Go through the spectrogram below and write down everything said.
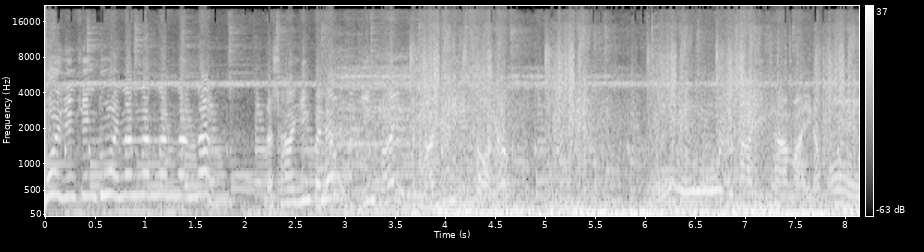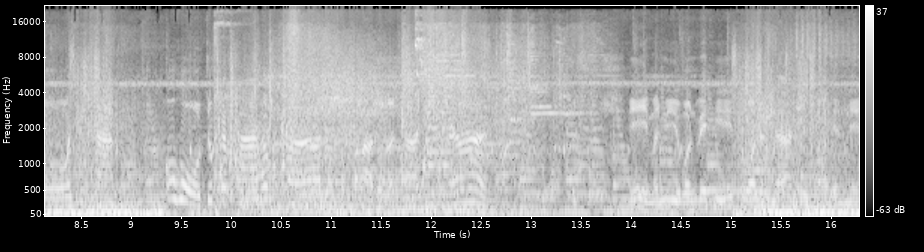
ฮ้ยยิงจริงๆด้วยนั่นนั่นนั่นนั่นนั่นนาชายิงไปแล้วยิงไปมันมาที่ยิงก่อนแล้วโอ้โหนาชายิงท่าใหม่ครับ โอ้โหที่คางโอ้โห จุกกระตาครับตาโดนประหลาดโดนนาชายิงแล้วนั่นนี่มันมีอยู่บนเวทีนี่ตัวหนึ่งนะนี่พอเห็นนี่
